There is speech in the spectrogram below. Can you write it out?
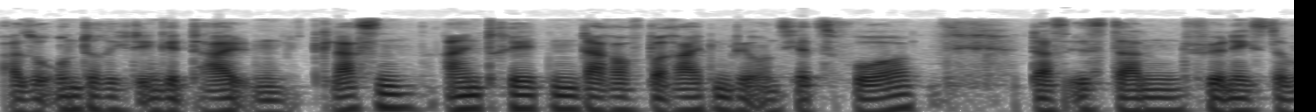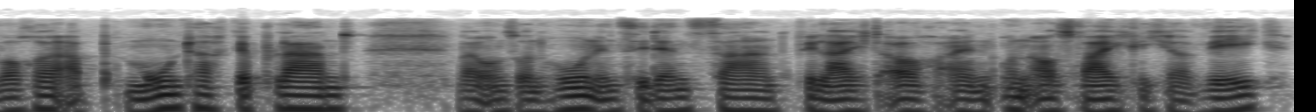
also Unterricht in geteilten Klassen, eintreten. Darauf bereiten wir uns jetzt vor. Das ist dann für nächste Woche ab Montag geplant. Bei unseren hohen Inzidenzzahlen vielleicht auch ein unausweichlicher Weg.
